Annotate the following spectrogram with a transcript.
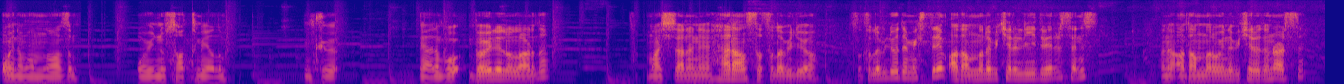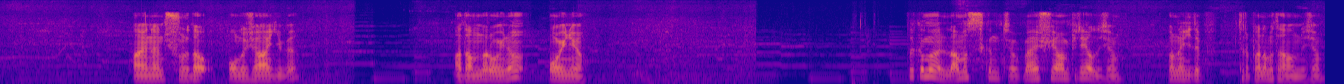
oynamam lazım. Oyunu satmayalım. Çünkü yani bu böyle lolarda maçlar hani her an satılabiliyor. Satılabiliyor demek istedim adamlara bir kere lead verirseniz hani adamlar oyuna bir kere dönerse aynen şurada olacağı gibi adamlar oyunu oynuyor. Takım öldü ama sıkıntı yok. Ben şu Yampiri'yi alacağım. Sonra gidip tırpanımı tamamlayacağım.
